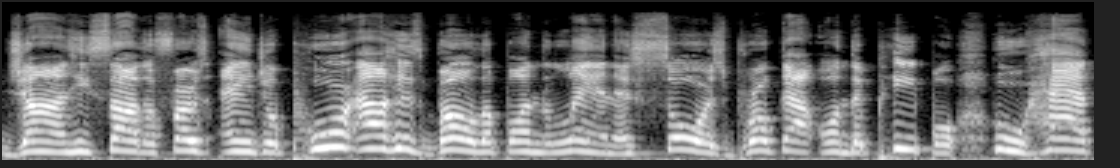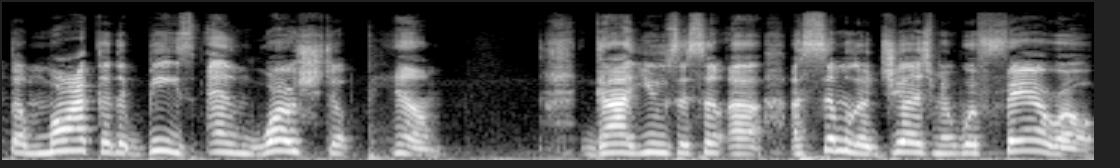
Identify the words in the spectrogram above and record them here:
John, he saw the first angel pour out his bowl upon the land, and swords broke out on the people who had the mark of the beast and worshiped him. God used a, a, similar judgment with Pharaoh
